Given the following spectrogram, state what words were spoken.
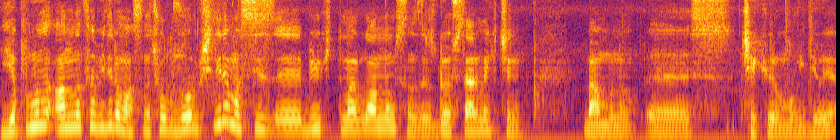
yapımını anlatabilirim aslında. Çok zor bir şey değil ama siz e, büyük ihtimal bunu anlamışsınızdır. Göstermek için ben bunu e, çekiyorum bu videoyu.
